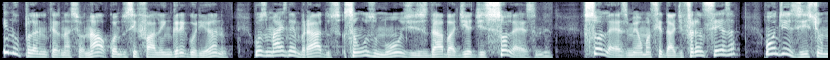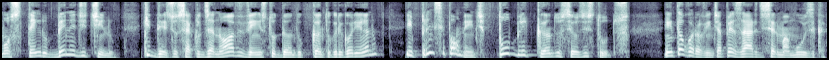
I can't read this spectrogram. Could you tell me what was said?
E no plano internacional, quando se fala em gregoriano, os mais lembrados são os monges da abadia de Solesme, Solesme é uma cidade francesa onde existe um mosteiro beneditino que desde o século XIX vem estudando canto gregoriano e principalmente publicando seus estudos. Então, caro ouvinte, apesar de ser uma música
